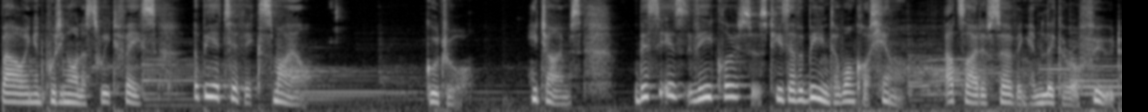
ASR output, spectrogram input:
bowing and putting on a sweet face, a beatific smile. Gujo, he chimes. This is the closest he's ever been to Wang Kaoxiang, outside of serving him liquor or food.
